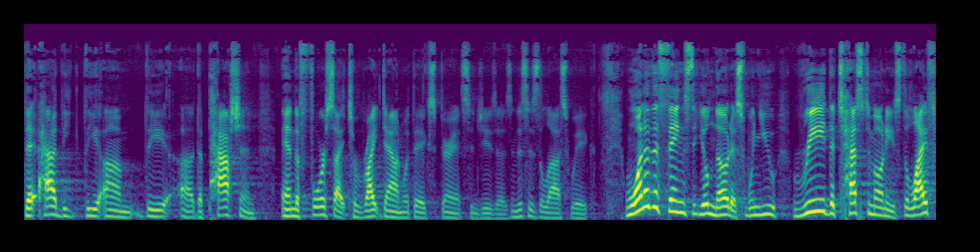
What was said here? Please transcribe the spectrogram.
that had the, the, um, the, uh, the passion and the foresight to write down what they experienced in Jesus. And this is the last week. One of the things that you'll notice when you read the testimonies, the life,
